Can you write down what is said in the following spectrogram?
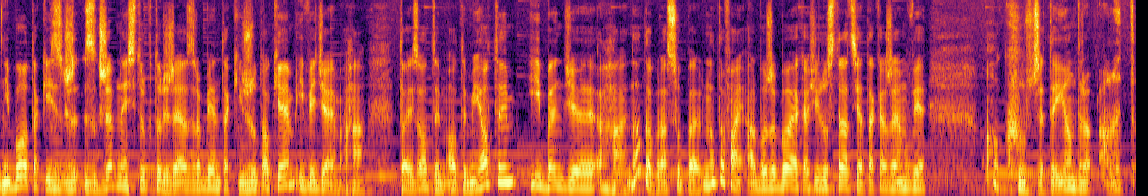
nie było takiej zgrze- zgrzebnej struktury, że ja zrobiłem taki rzut okiem i wiedziałem, aha, to jest o tym, o tym i o tym i będzie, aha, no dobra, super, no to fajnie. Albo, że była jakaś ilustracja taka, że ja mówię, o kurczę, te jądro, ale to,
